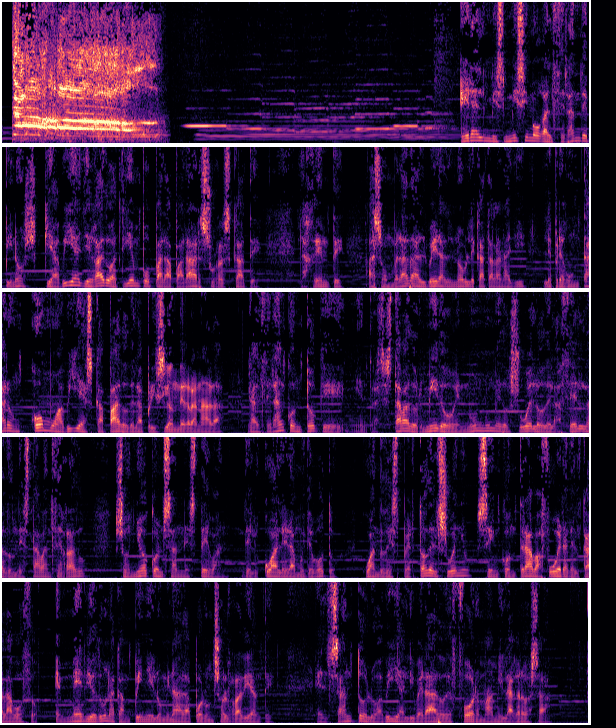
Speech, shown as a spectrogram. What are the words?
Era el mismísimo Galcerán de Pinós, que había llegado a tiempo para parar su rescate. La gente, asombrada al ver al noble catalán allí, le preguntaron cómo había escapado de la prisión de Granada. Galcerán contó que, mientras estaba dormido en un húmedo suelo de la celda donde estaba encerrado, soñó con San Esteban, del cual era muy devoto. Cuando despertó del sueño, se encontraba fuera del calabozo, en medio de una campiña iluminada por un sol radiante. El santo lo había liberado de forma milagrosa.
